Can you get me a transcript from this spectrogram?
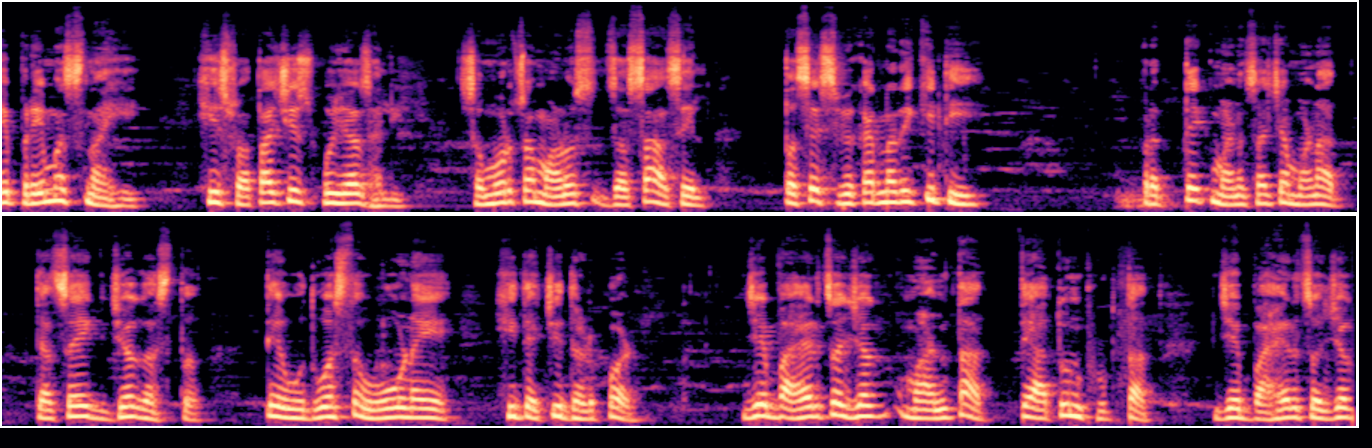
हे प्रेमच नाही ही स्वतःचीच पूजा झाली. समोरचा माणूस जसा असेल तसे स्वीकारणारे किती? प्रत्येक माणसाच्या मनात त्याचं एक जग असतं. ते उद्ध्वस्त होऊ नये ही त्याची धडपड. जे बाहेरचं जग मांडतात ते आतून फुटतात. जे बाहेरचं जग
